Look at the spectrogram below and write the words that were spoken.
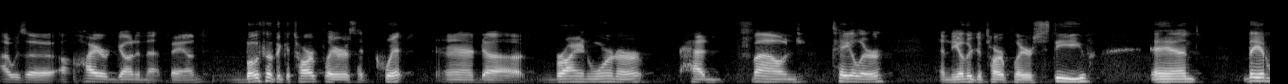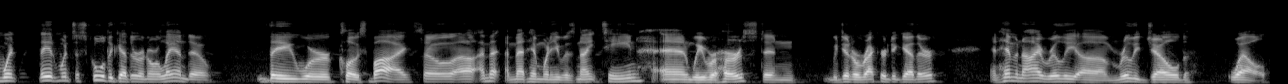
I was a, a hired gun in that band. Both of the guitar players had quit, and uh, Brian Werner had found Taylor and the other guitar player Steve, and they had went they had went to school together in Orlando. They were close by, so uh, I met I met him when he was 19, and we rehearsed and we did a record together. And him and I really um, really gelled well,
